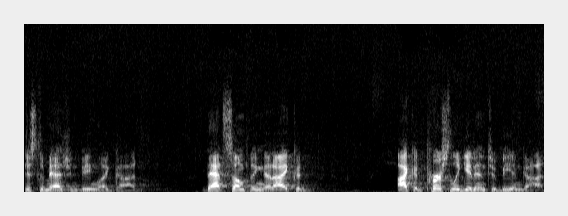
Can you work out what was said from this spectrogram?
just imagine being like God. That's something that I could, I could personally get into being God.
